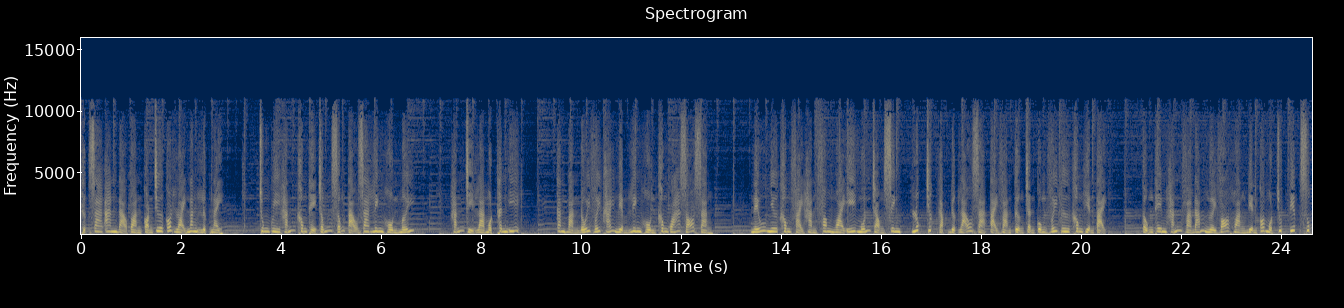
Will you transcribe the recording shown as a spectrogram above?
Thực ra An Đạo Toàn còn chưa có loại năng lực này. Trung quy hắn không thể chống sống tạo ra linh hồn mới. Hắn chỉ là một thân ý. Căn bản đối với khái niệm linh hồn không quá rõ ràng. Nếu như không phải Hàn Phong ngoài ý muốn trọng sinh, lúc trước gặp được lão giả tại vạn tượng trận cùng với hư không hiện tại. Cộng thêm hắn và đám người võ hoàng điện có một chút tiếp xúc.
